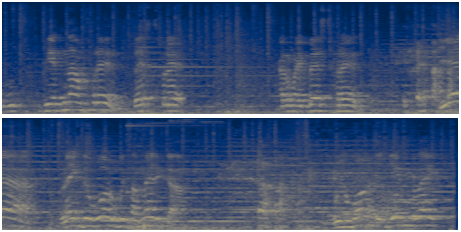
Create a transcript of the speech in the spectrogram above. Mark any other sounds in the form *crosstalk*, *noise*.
Vietnam friend, best friend. You're my best friend. *laughs* yeah, like the war with America. We won the game like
